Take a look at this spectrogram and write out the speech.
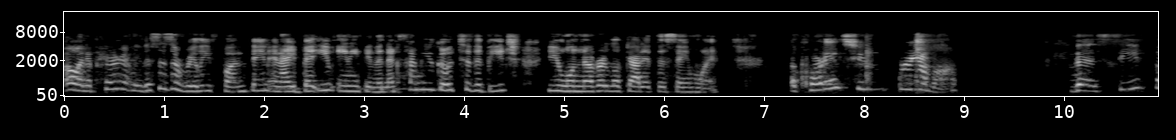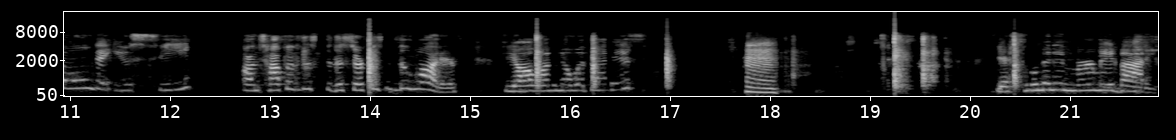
oh and apparently this is a really fun thing and i bet you anything the next time you go to the beach you will never look at it the same way according to grandma the sea foam that you see on top of the, the surface of the water do y'all want to know what that is hmm. You're swimming in mermaid bodies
